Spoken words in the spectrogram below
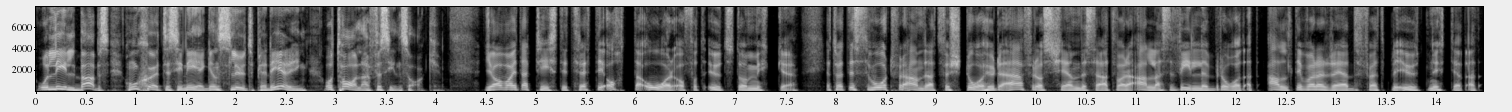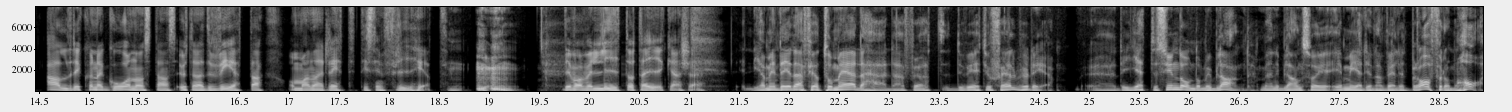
Och Lill-Babs, hon sköter sin egen slutplädering och talar för sin sak. Jag har varit artist i 38 år och fått utstå mycket. Jag tror att det är svårt för andra att förstå hur det är för oss kändisar att vara allas villebråd, att alltid vara rädd för att bli utnyttjad, att aldrig kunna gå någonstans utan att veta om man har rätt till sin frihet. Det var väl lite att ta i kanske? Ja, men det är därför jag tog med det här, därför att du vet ju själv hur det är. Eh, Det är jättesynd om dem ibland, men ibland så är medierna väldigt bra för dem att ha.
